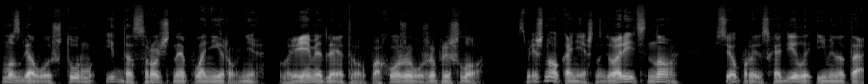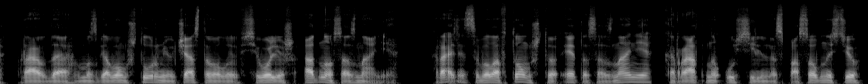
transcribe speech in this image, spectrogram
мозговой штурм и досрочное планирование. Время для этого, похоже, уже пришло. Смешно, конечно, говорить, но все происходило именно так. Правда, в мозговом штурме участвовало всего лишь одно сознание. Разница была в том, что это сознание кратно усилено способностью,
